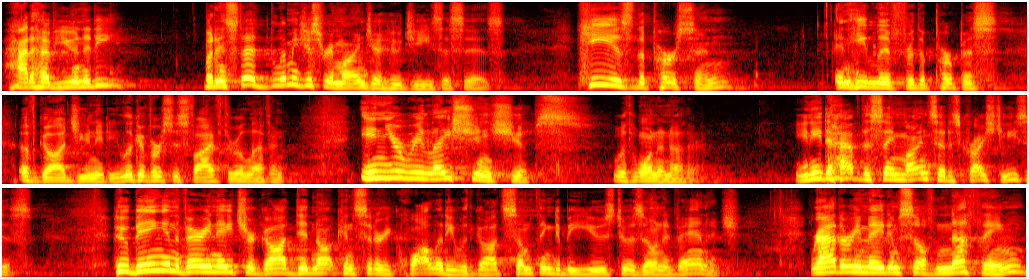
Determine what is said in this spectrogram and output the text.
how to have unity, but instead, let me just remind you who Jesus is. He is the person, and he lived for the purpose of God's unity. Look at verses 5 through 11. In your relationships with one another, you need to have the same mindset as Christ Jesus, who, being in the very nature of God, did not consider equality with God something to be used to his own advantage. Rather, he made himself nothing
